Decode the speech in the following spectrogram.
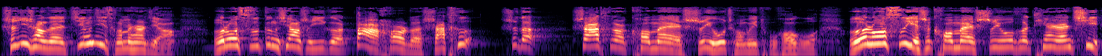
实际上在经济层面上讲，俄罗斯更像是一个大号的沙特。是的。沙特靠卖石油成为土豪国，俄罗斯也是靠卖石油和天然气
